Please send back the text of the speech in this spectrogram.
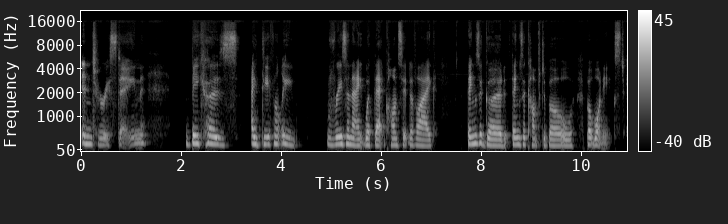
interesting because I definitely resonate with that concept of like things are good, things are comfortable, but what next?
